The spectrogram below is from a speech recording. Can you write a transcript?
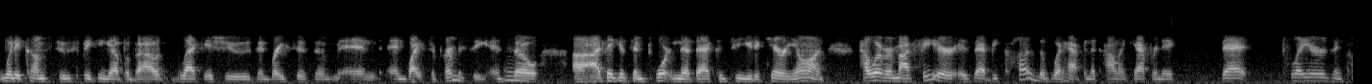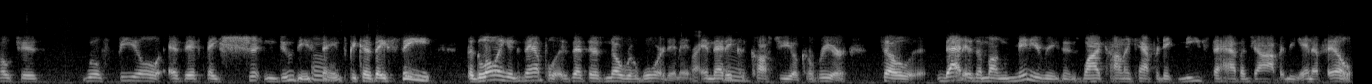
when it comes to speaking up about black issues and racism and, and white supremacy. And mm. so uh, I think it's important that that continue to carry on. However, my fear is that because of what happened to Colin Kaepernick, that players and coaches will feel as if they shouldn't do these mm. things because they see the glowing example is that there's no reward in it right. and that mm. it could cost you your career. So that is among many reasons why Colin Kaepernick needs to have a job in the NFL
